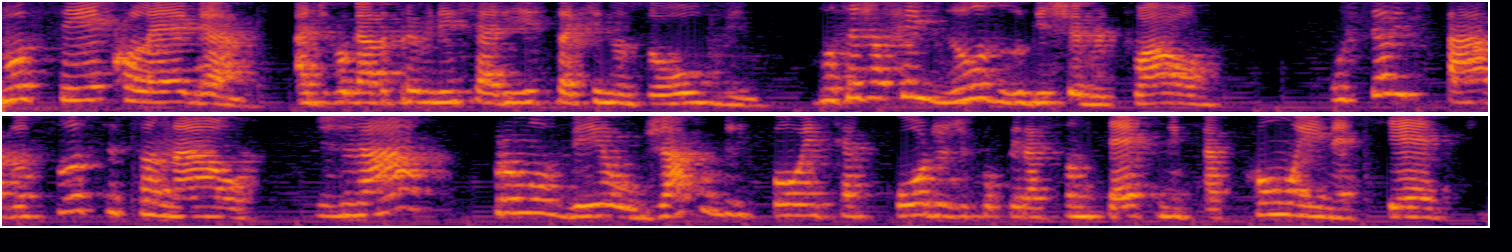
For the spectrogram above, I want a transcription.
Você, colega advogado previdenciarista que nos ouve, você já fez uso do guichê virtual? O seu estado, a sua sessional já promoveu, já publicou esse acordo de cooperação técnica com o INSS?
